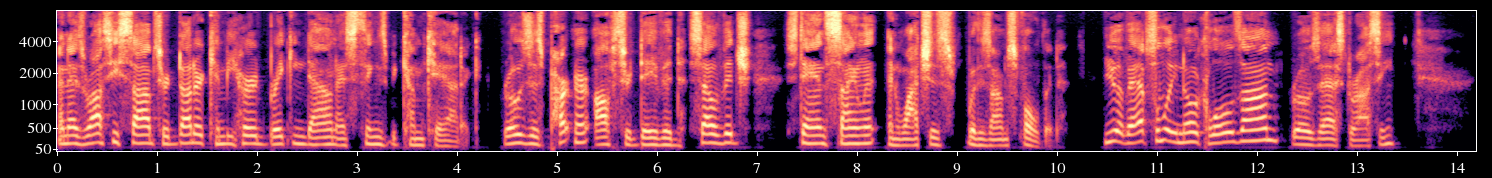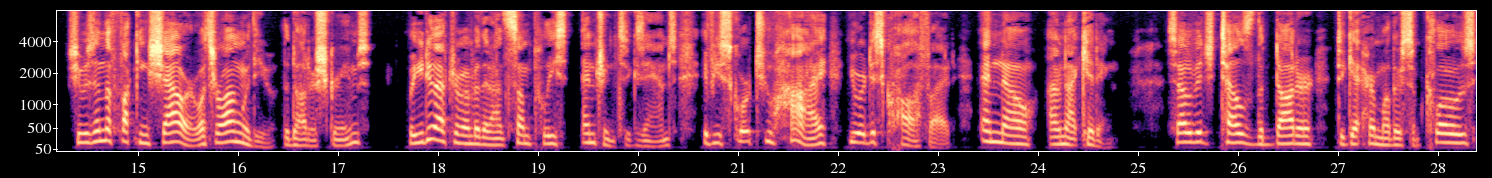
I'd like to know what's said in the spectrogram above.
And as Rossi sobs, her daughter can be heard breaking down as things become chaotic. Rose's partner, Officer David Selvage, stands silent and watches with his arms folded. You have absolutely no clothes on? Rose asked Rossi. She was in the fucking shower. What's wrong with you? The daughter screams. Well, you do have to remember that on some police entrance exams, if you score too high, you are disqualified. And no, I'm not kidding. Selvage tells the daughter to get her mother some clothes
